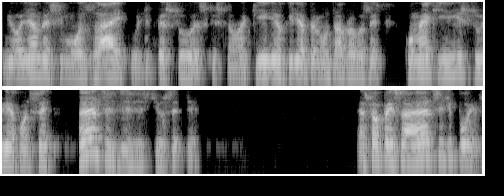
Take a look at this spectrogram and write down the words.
e olhando esse mosaico de pessoas que estão aqui, eu queria perguntar para vocês como é que isso ia acontecer antes de existir o CT. É só pensar antes e depois.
